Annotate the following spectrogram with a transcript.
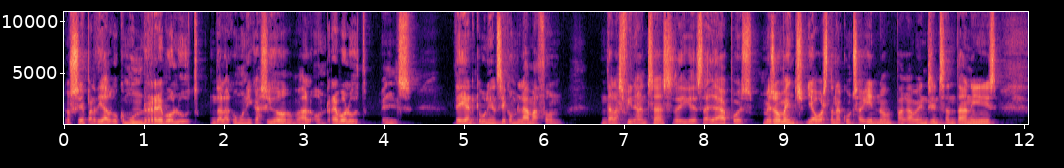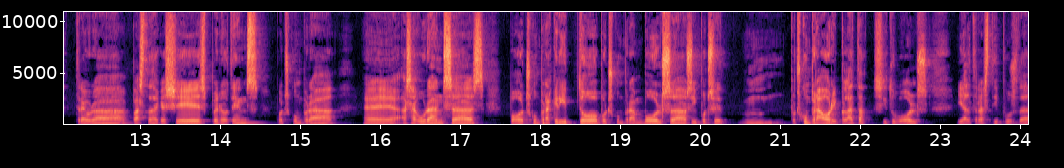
no sé, per dir alguna cosa, com un Revolut de la comunicació, val? on Revolut, ells deien que volien ser com l'Amazon de les finances, és a dir, des d'allà, doncs, més o menys ja ho estan aconseguint, no? Pagaments instantanis, treure pasta de caixers, però tens, pots comprar eh, assegurances, pots comprar cripto, pots comprar en bolsa, o sigui, pots, fer, mm, pots comprar or i plata, si tu vols, i altres tipus de,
